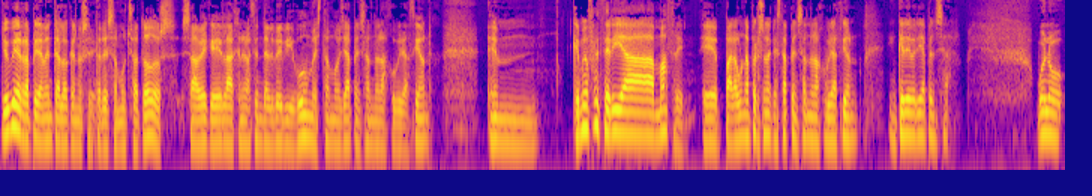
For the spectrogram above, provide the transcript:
Yo voy rápidamente a lo que nos interesa mucho a todos. Sabe que la generación del baby boom estamos ya pensando en la jubilación. Em, ¿Qué me ofrecería Mafre eh, para una persona que está pensando en la jubilación? ¿En qué debería pensar? Bueno,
